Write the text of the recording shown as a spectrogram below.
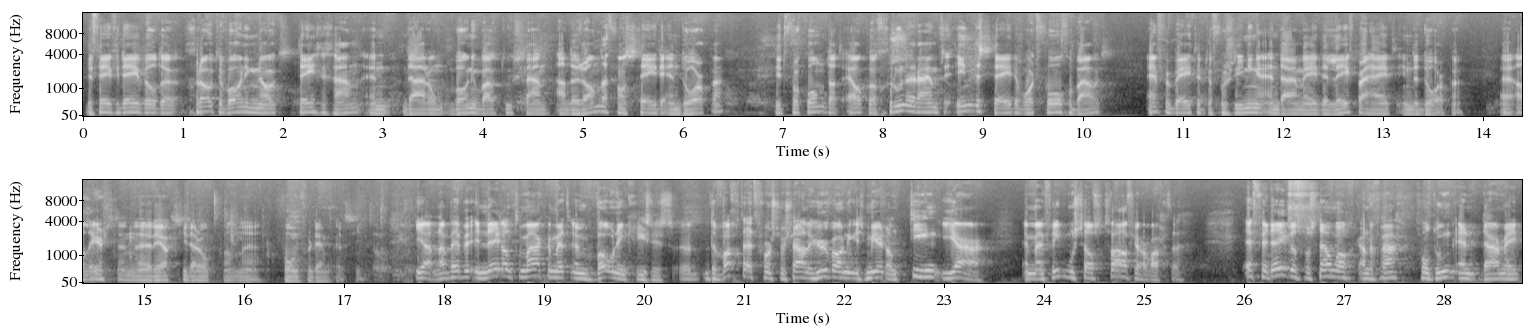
De VVD wil de grote woningnood tegengaan en daarom woningbouw toestaan aan de randen van steden en dorpen. Dit voorkomt dat elke groene ruimte in de steden wordt volgebouwd en verbetert de voorzieningen en daarmee de leefbaarheid in de dorpen. Uh, allereerst een uh, reactie daarop van uh, voor Democratie. Ja, nou, we hebben in Nederland te maken met een woningcrisis. de wachttijd voor een sociale huurwoning is meer dan 10 jaar. En mijn vriend moest zelfs 12 jaar wachten. FVD wil zo snel mogelijk aan de vraag voldoen en daarmee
